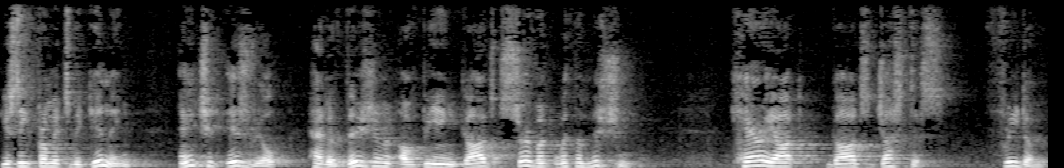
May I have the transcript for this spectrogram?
You see, from its beginning, ancient Israel had a vision of being God's servant with a mission. Carry out God's justice, freedom,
